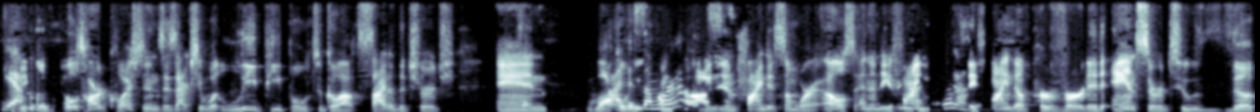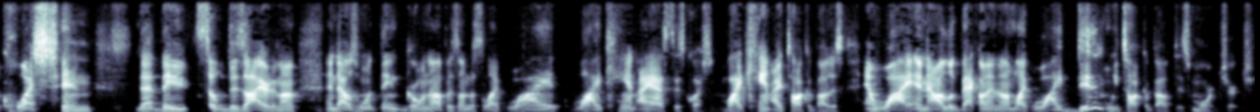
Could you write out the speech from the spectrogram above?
Yeah. Because those hard questions is actually what lead people to go outside of the church and walk Find it away somewhere from God else. and find it somewhere else, and then they find Yeah. they find a perverted answer to the question that they so desired and I and that was one thing growing up is I'm just like why why can't I ask this question why can't I talk about this and why and now I look back on it and I'm like why didn't we talk about this more in church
